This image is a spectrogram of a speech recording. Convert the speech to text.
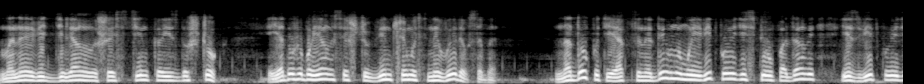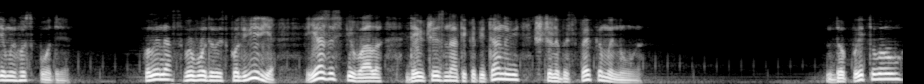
мене відділяла лише стінка із дощок, і я дуже боялася, щоб він чимось не видав себе. На допиті, як це не дивно, мої відповіді співпадали із відповідями господаря. Коли нас виводили з подвір'я, я заспівала, даючи знати капітанові, що небезпека минула. Допитував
